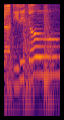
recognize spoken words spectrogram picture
you know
